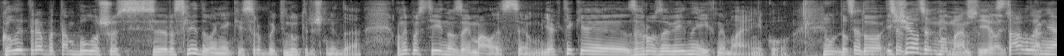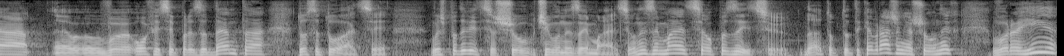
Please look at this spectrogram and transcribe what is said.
коли треба там було щось розслідування, якісь робити, внутрішні, да, вони постійно займалися цим. Як тільки загроза війни, їх немає нікого. Ну, це- тобто, і ще це один це момент є ставлення так. в офісі президента до ситуації. Ви ж подивіться, що чим вони займаються. Вони займаються опозицією. Да? Тобто таке враження, що у них вороги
